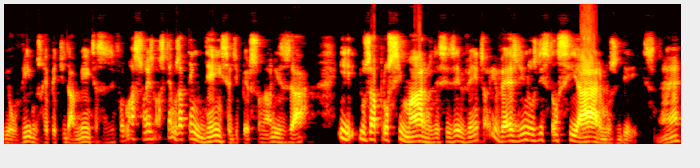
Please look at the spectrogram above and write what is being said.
e ouvimos repetidamente essas informações, nós temos a tendência de personalizar e nos aproximarmos desses eventos ao invés de nos distanciarmos deles. Né?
